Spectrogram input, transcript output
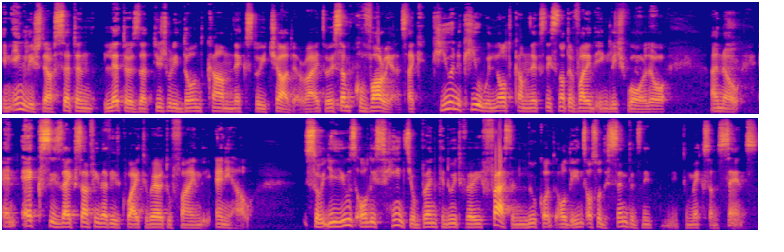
in English there are certain letters that usually don't come next to each other, right? There is some covariance, like Q and Q will not come next. It's not a valid English word, or I know. And X is like something that is quite rare to find anyhow. So you use all these hints. Your brain can do it very fast and look at all the hints. Also, the sentence need, need to make some sense.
